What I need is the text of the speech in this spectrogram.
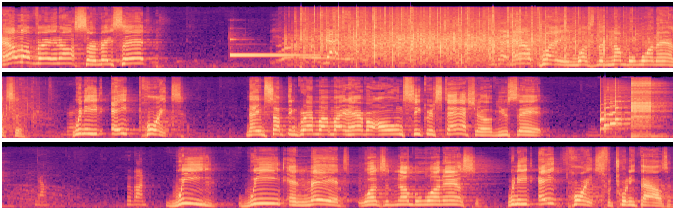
elevator. Survey said Yes. Airplane was the number one answer. We need eight points. Name something grandma might have her own secret stash of. You said Yeah. Move on. weed. Weed and meds was the number one answer. We need eight points for 20,000.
